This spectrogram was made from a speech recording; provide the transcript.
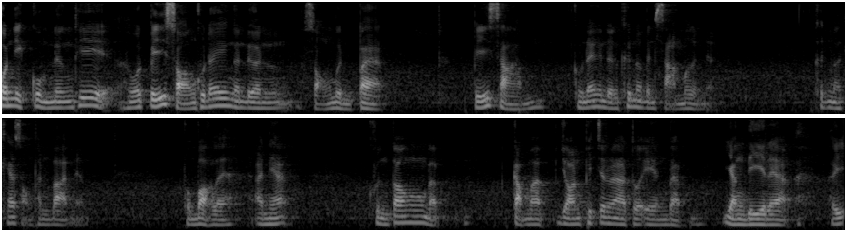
คนอีกกลุ่มหนึ่งที่สมมติปีที่2คุณได้เงินเดือน 28,000ปีที่3คุณได้เงินเดือนขึ้นมาเป็น 30,000เนี่ยขึ้นมาแค่ 2,000 บาทเนี่ยผมบอกเลย อันเนี้ยคุณต้องแบบ กลับมาย้อนพิจารณาตัวเองแบบอย่างดีเลยอะเฮ้ย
